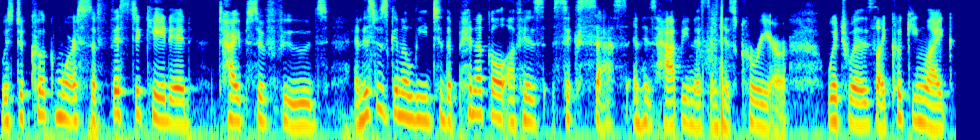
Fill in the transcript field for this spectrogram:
was to cook more sophisticated types of foods. And this was going to lead to the pinnacle of his success and his happiness in his career, which was like cooking like,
